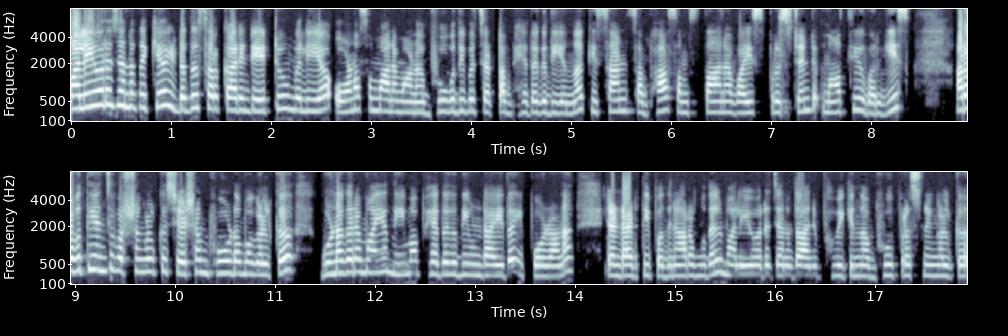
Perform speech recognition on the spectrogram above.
മലയോര ജനതയ്ക്ക് ഇടത് സർക്കാരിന്റെ ഏറ്റവും വലിയ ഓണസമ്മാനമാണ് ഭൂപതിവ് ചട്ട ഭേദഗതിയെന്ന് കിസാൻ സഭ സംസ്ഥാന വൈസ് പ്രസിഡന്റ് മാത്യു വർഗീസ്. അറുപത്തിയഞ്ച് വർഷങ്ങൾക്ക് ശേഷം ഭൂവുടമകൾക്ക് ഗുണകരമായ നിയമ ഭേദഗതി ഉണ്ടായത് ഇപ്പോഴാണ്. രണ്ടായിരത്തി പതിനാറ് മുതൽ മലയോര ജനത അനുഭവിക്കുന്ന ഭൂപ്രശ്നങ്ങൾക്ക്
